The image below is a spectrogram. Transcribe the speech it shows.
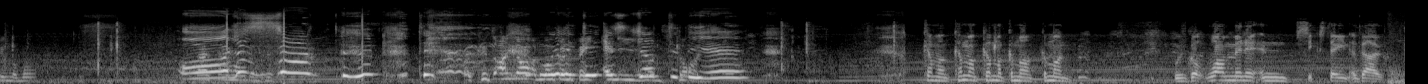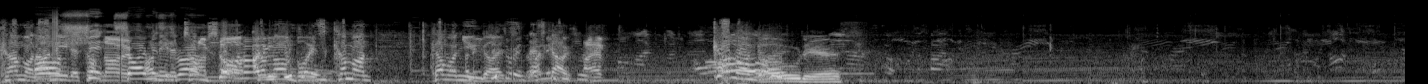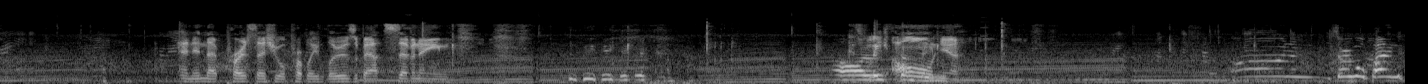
between the wall. Oh, I just the sucked! Because I know I'm not going to They beat just any jumped in the air. Come on, come on, come on, come on, come on. We've got one minute and 16 to go. Come on, Oh, I need a shit, top. Simon I need a top I'm shot. not. I Come on, boys. win. Come on. Come on, you guys. Let's I go. need you to win. I have. Come on, guys. Oh dear. And in that process, you'll probably lose about 17. Oh, we there's own something. you. Oh, no. sorry, Wolfbone.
